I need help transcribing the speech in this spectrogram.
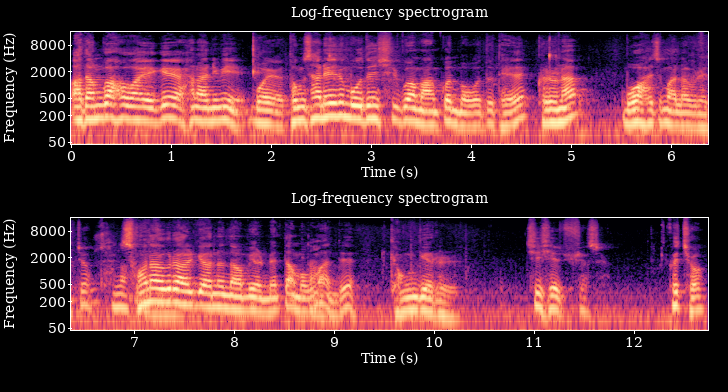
아담과 하와에게 하나님이 뭐예요? 동산에 있는 모든 실과 마음껏 먹어도 돼. 그러나 뭐 하지 말라고 그랬죠? 선악을 알게 하는 나무 열매 따먹으면 안 돼. 경계를 지시해 주셨어요. 그렇죠?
